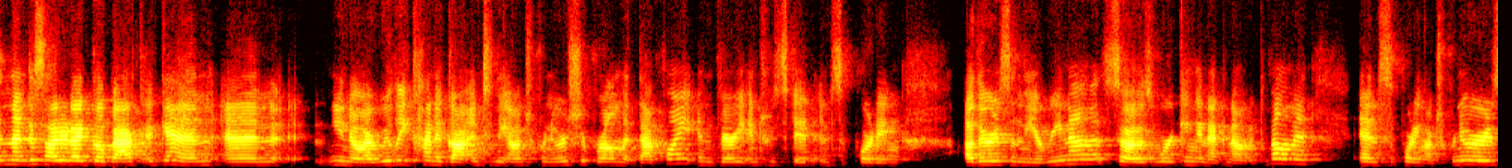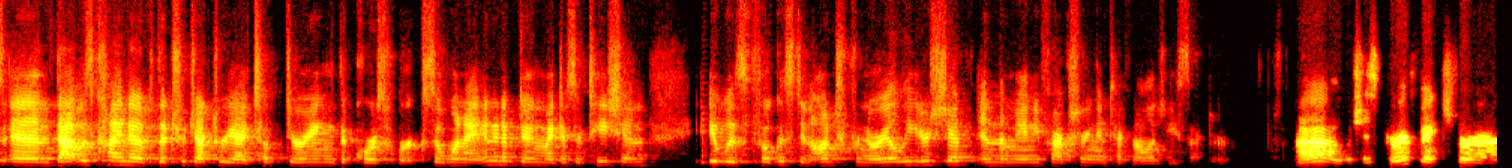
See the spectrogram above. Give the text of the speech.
and then decided I'd go back again and you know, I really kind of got into the entrepreneurship realm at that point and very interested in supporting others in the arena. So I was working in economic development and supporting entrepreneurs. And that was kind of the trajectory I took during the coursework. So when I ended up doing my dissertation, it was focused in entrepreneurial leadership in the manufacturing and technology sector. Ah, which is perfect for our,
